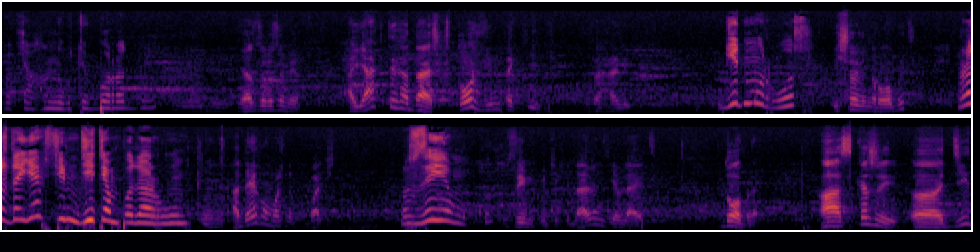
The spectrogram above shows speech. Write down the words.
потягнути бороду. Я зрозумів. А як ти гадаєш, хто він такий взагалі? Дід Мороз І що він робить? роздає всім дітям подарунки. Мгм. А де його можна побачити? Взимку. Взимку тільки, да, він з'являється? Добре. А скажи, е, дід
